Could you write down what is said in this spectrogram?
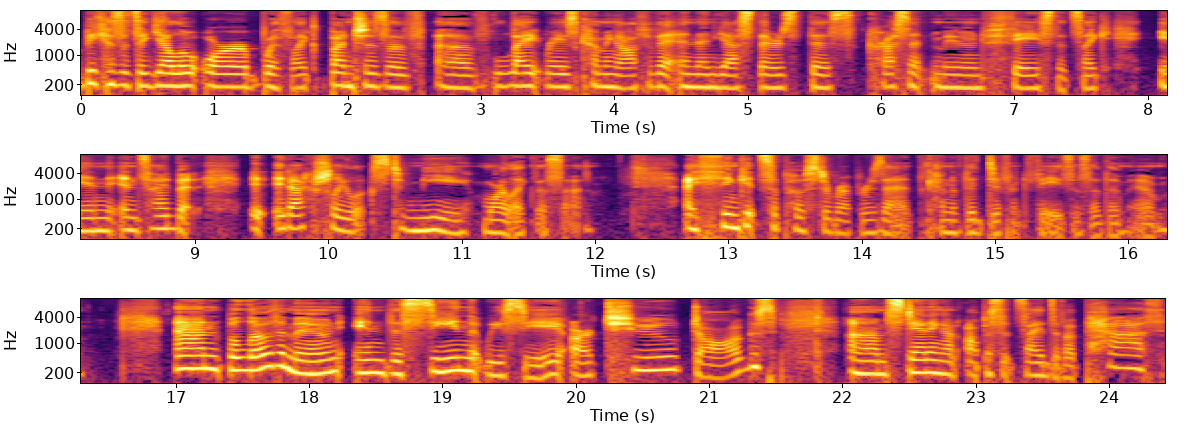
because it's a yellow orb with like bunches of, of light rays coming off of it. And then, yes, there's this crescent moon face that's like in inside, but it, it actually looks to me more like the sun. I think it's supposed to represent kind of the different phases of the moon. And below the moon, in the scene that we see, are two dogs um, standing on opposite sides of a path.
